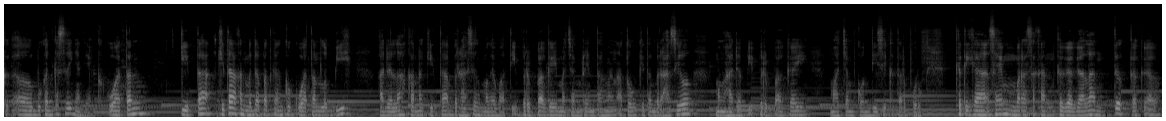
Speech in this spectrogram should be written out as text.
ke, uh, bukan keseringan ya. Kekuatan kita kita akan mendapatkan kekuatan lebih adalah karena kita berhasil melewati berbagai macam rintangan atau kita berhasil menghadapi berbagai macam kondisi keterpuruk. Ketika saya merasakan kegagalan, tuh gagal,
